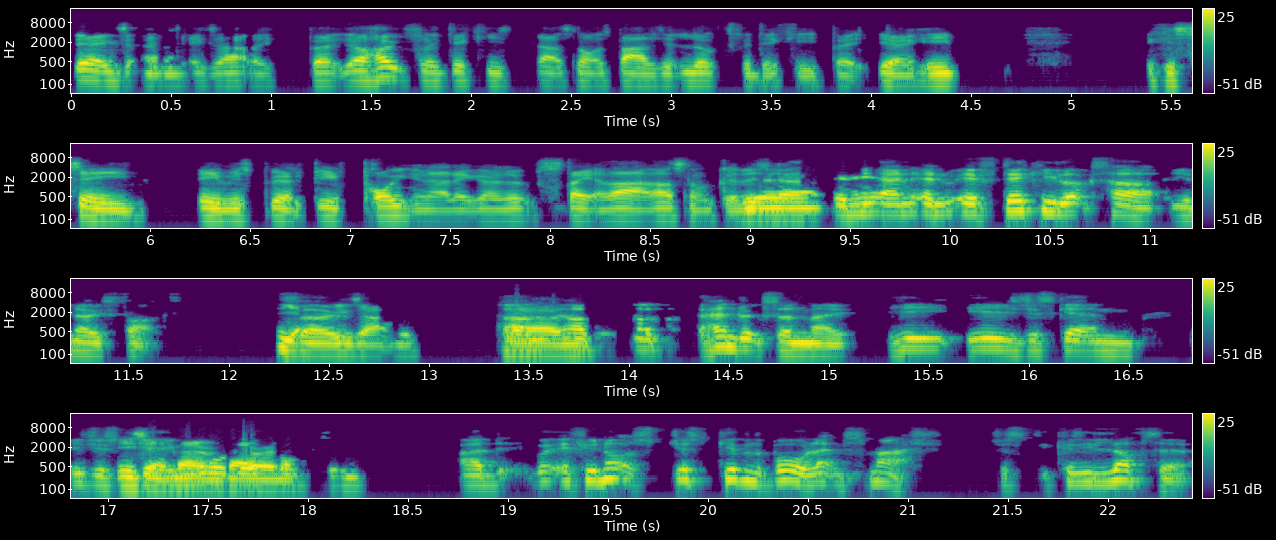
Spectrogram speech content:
Yeah, exactly. exactly. But uh, hopefully, Dickie's that's not as bad as it looked for Dickie. But yeah, he you can see he was, he was pointing at it, going, "State of that, that's not good, is yeah. it?" And, he, and and if Dickie looks hurt, you know he's fucked. Yeah, so, exactly. Um, um, uh, uh, Hendrickson, mate, he he's just getting he's just he's getting more confident. And if you're not just give him the ball, let him smash, just because he loves it.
